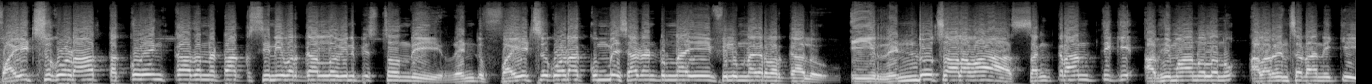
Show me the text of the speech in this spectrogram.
ఫైట్స్ కూడా తక్కువేం కాదన్న టాక్ సినీ వర్గాల్లో వినిపిస్తోంది. రెండు ఫైట్స్ కూడా కుమ్మేశాడంటున్నాయి ఫిలిం నగర్ వర్గాలు. ఈ రెండు చాలవా సంక్రాంతికి అభిమానులను అలరించడానికి?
